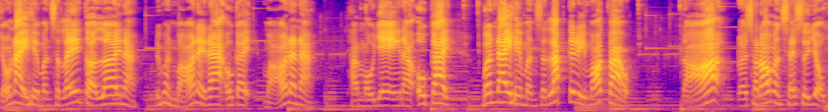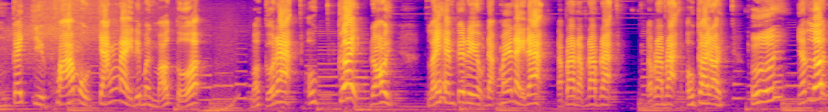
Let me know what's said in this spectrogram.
Chỗ này thì mình sẽ lấy cờ lê nè để mình mở này ra. Ok mở ra nè. Thành màu vàng nè. Ok bên đây thì mình sẽ lắp cái remote vào đó rồi sau đó mình sẽ sử dụng cái chìa khóa màu trắng này để mình mở cửa. Mở cửa ra ok rồi. Lấy thêm cái rìu đập mấy này ra. Đập ra đập ra đập ra. Đập ra đập ra ok rồi. Ơi nhanh lên.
